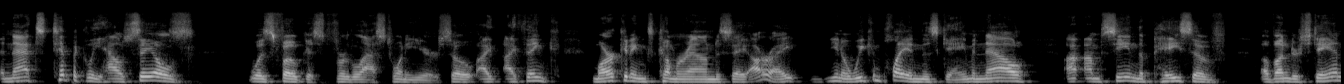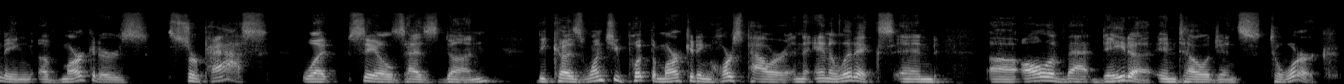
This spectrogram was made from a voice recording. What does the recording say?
and that's typically how sales was focused for the last 20 years. So I, I think marketing's come around to say, all right, you know, we can play in this game. And now I'm seeing the pace of of understanding of marketers surpass what sales has done because once you put the marketing horsepower and the analytics and uh, all of that data intelligence to work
